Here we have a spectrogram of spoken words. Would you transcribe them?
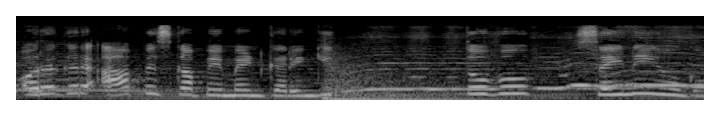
और अगर आप इसका पेमेंट करेंगी तो वो सही नहीं होगा।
